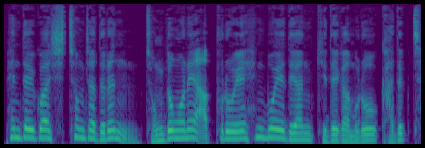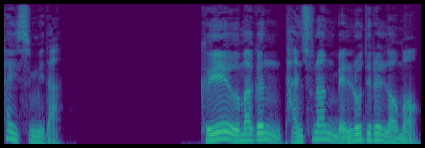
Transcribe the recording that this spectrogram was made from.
팬들과 시청자들은 정동원의 앞으로의 행보에 대한 기대감으로 가득 차 있습니다. 그의 음악은 단순한 멜로디를 넘어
